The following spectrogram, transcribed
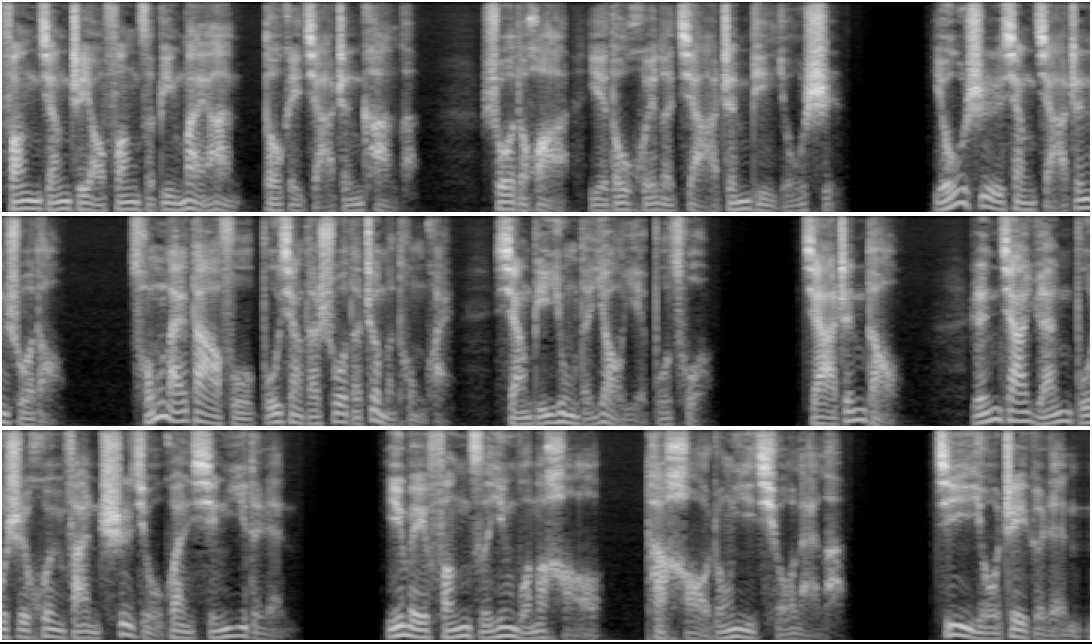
方将这药方子病脉案都给贾珍看了，说的话也都回了贾珍并尤氏。尤氏向贾珍说道：“从来大夫不像他说的这么痛快，想必用的药也不错。”贾珍道：“人家原不是混饭吃酒惯行医的人，因为冯子英我们好，他好容易求来了。既有这个人。”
